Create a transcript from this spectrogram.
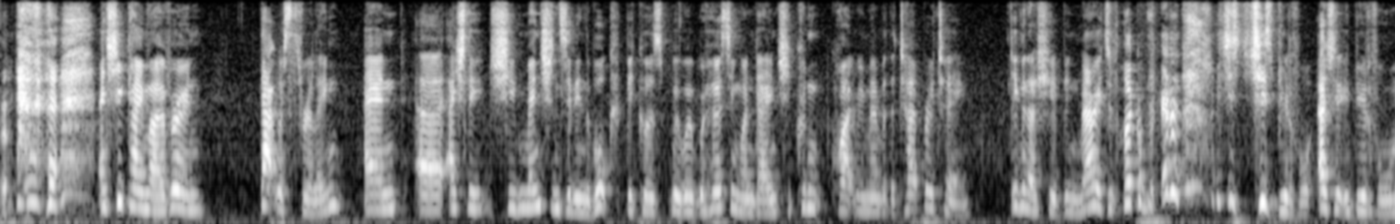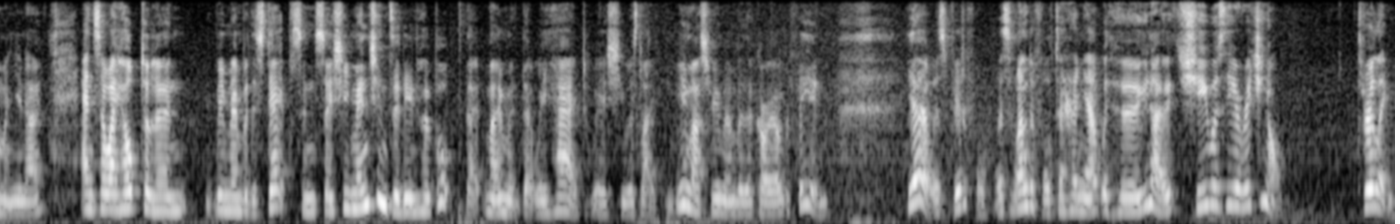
and she came over, and that was thrilling. And uh, actually, she mentions it in the book because we were rehearsing one day, and she couldn't quite remember the tap routine even though she had been married to Michael Bennett. She's, she's beautiful, absolutely beautiful woman, you know. And so I helped her learn, remember the steps. And so she mentions it in her book, that moment that we had where she was like, You must remember the choreography. And yeah, it was beautiful. It was wonderful to hang out with her. You know, she was the original. Thrilling.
